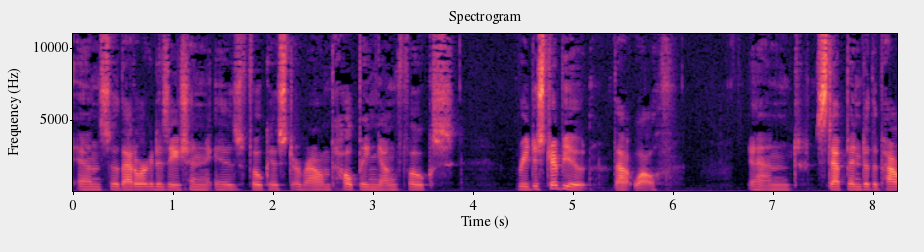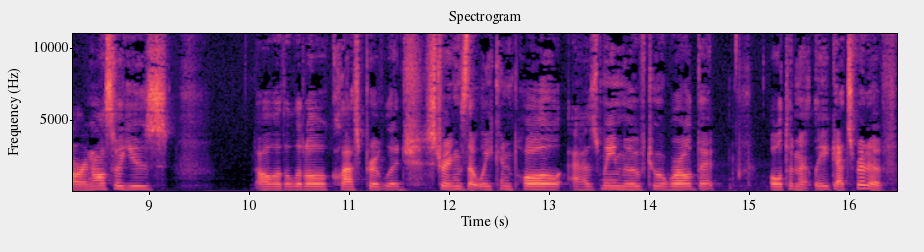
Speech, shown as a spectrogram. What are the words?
And so that organization is focused around helping young folks redistribute that wealth and step into the power and also use all of the little class privilege strings that we can pull as we move to a world that ultimately gets rid of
